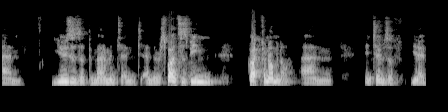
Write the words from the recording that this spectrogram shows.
um, users at the moment, and, and the response has been quite phenomenal um, in terms of you know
